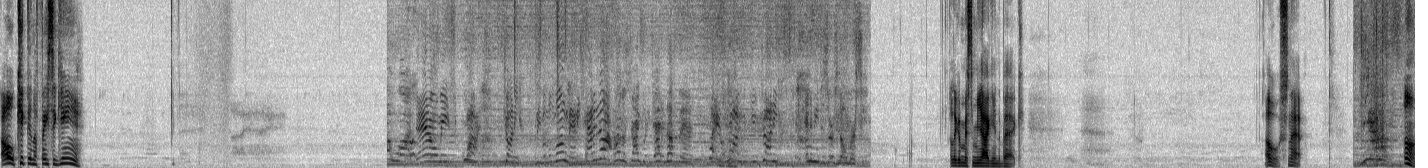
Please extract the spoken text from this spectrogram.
Oh, kicked in the face again. Look at Mr. Miyagi in the back. Oh, snap. Uh,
